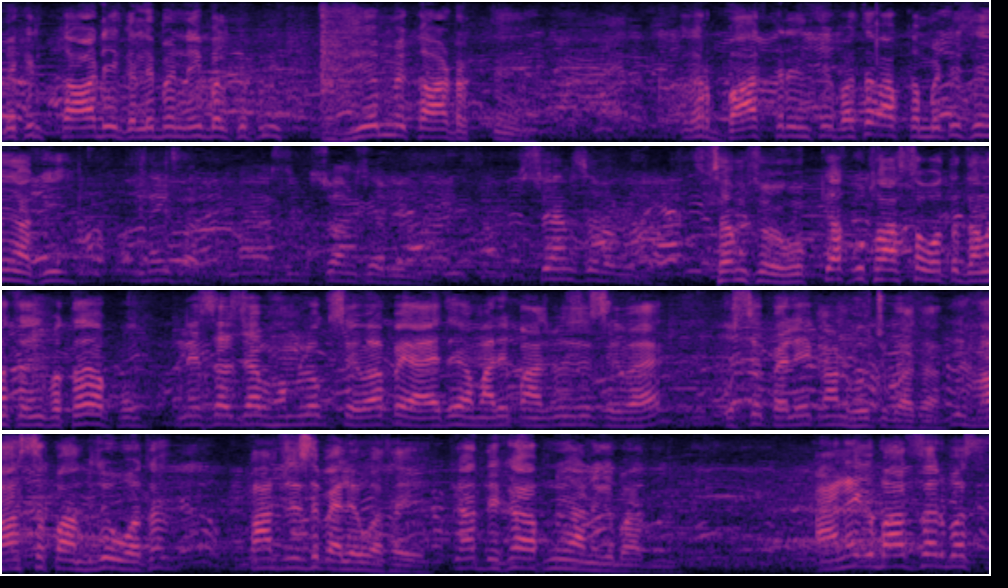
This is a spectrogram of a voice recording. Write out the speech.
लेकिन कार्ड ये गले में नहीं बल्कि अपनी जेब में कार्ड रखते हैं। अगर बात करें इनसे बता आप कमेटी से हैं यहाँ की? नहीं सर मैं स्वयं सेवी हूँ। स्वयं सेवक स्वयं से हो। क्या कुछ हादसा होता है जाना चाहिए पता है आपको? नहीं सर जब हम लोग सेवा पे आए थे हमारी पाँच बजे से सेवा है उससे पहले कांड हो चुका था। ये हादसा पाँच बजे हुआ था? पाँच बजे से पहले हुआ था ये। क्या देखा आपने आने के बाद में? आने के बाद सर बस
